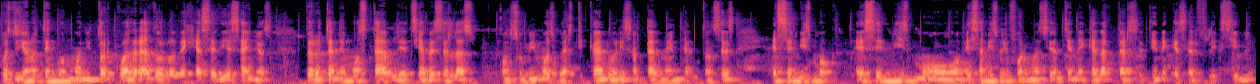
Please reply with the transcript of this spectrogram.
pues yo no tengo un monitor cuadrado, lo dejé hace 10 años, pero tenemos tablets y a veces las consumimos vertical o horizontalmente. Entonces, ese mismo, ese mismo, esa misma información tiene que adaptarse, tiene que ser flexible.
